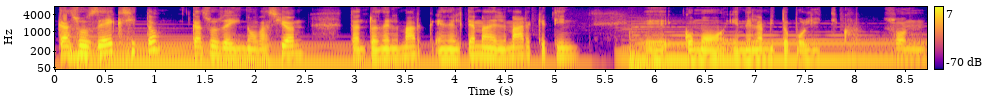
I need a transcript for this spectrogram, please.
casos de éxito, casos de innovación, tanto en el, en el tema del marketing eh, como en el ámbito político. Son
